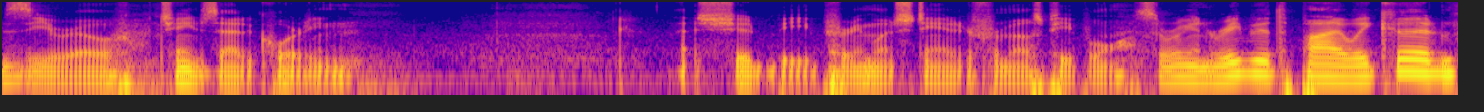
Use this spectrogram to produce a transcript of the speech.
0. Change that according. That should be pretty much standard for most people. So we're going to reboot the Pi. We could,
